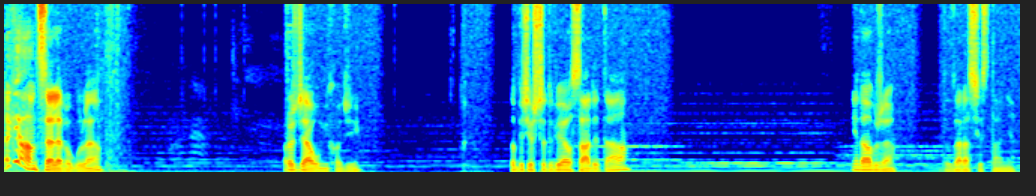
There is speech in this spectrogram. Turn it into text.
Jakie mam cele w ogóle? Rozdziału mi chodzi. Zdobyć jeszcze dwie osady, ta? Niedobrze. To zaraz się stanie.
